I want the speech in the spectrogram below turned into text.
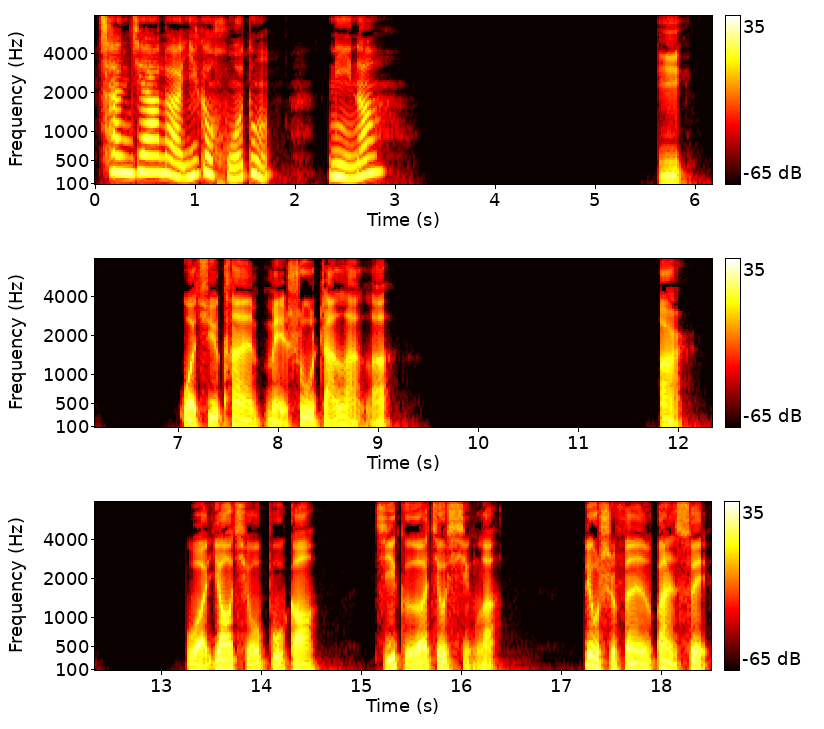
参加了一个活动，你呢？一，我去看美术展览了。二，我要求不高，及格就行了，六十分万岁。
